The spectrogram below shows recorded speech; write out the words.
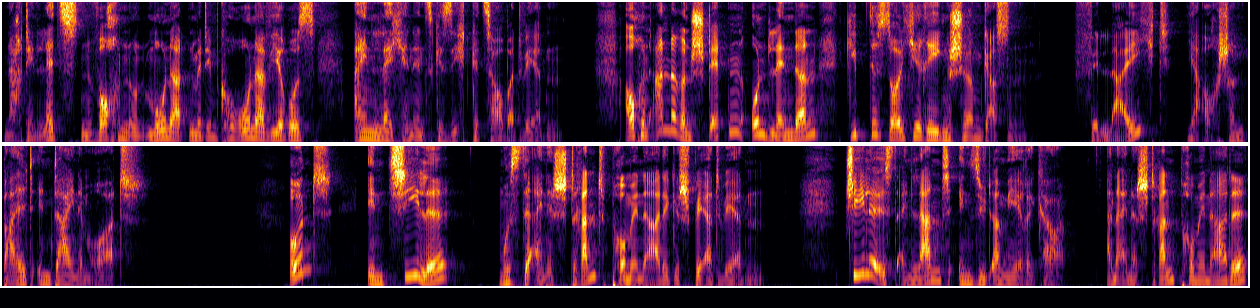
nach den letzten Wochen und Monaten mit dem Coronavirus ein Lächeln ins Gesicht gezaubert werden. Auch in anderen Städten und Ländern gibt es solche Regenschirmgassen. Vielleicht ja auch schon bald in deinem Ort. Und in Chile musste eine Strandpromenade gesperrt werden. Chile ist ein Land in Südamerika. An einer Strandpromenade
